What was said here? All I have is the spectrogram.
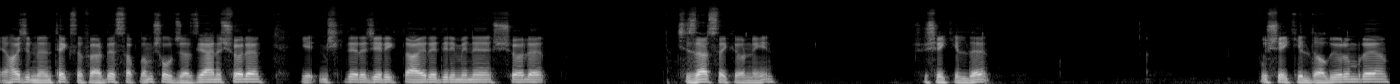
E, hacimlerini tek seferde hesaplamış olacağız. Yani şöyle 72 derecelik daire dilimini şöyle çizersek örneğin şu şekilde bu şekilde alıyorum buraya.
